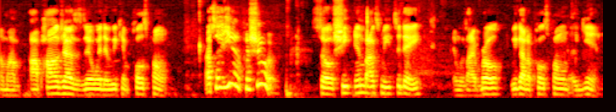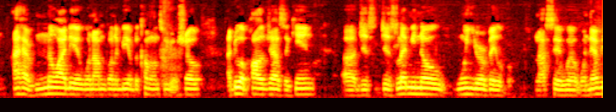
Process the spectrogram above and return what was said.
Um, I, I apologize. Is there a way that we can postpone? I said, yeah, for sure. So she inboxed me today and was like, bro, we got to postpone again. I have no idea when I'm going to be able to come onto your show. I do apologize again. Uh, just just let me know when you're available. And I said, well, whenever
